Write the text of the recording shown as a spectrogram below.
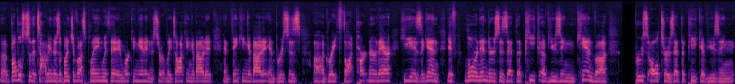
uh, bubbles to the top. I mean, there's a bunch of us playing with it and working in it and certainly talking about it and thinking about it. And Bruce is uh, a great thought partner there. He is, again, if Lauren Enders is at the peak of using Canva, Bruce Alters at the peak of using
